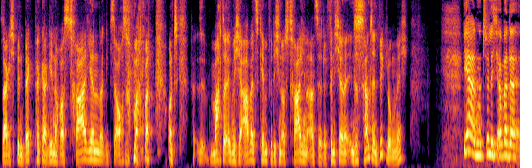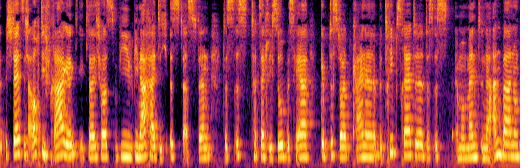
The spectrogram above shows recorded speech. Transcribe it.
sage, ich bin Backpacker, gehe nach Australien, da gibt es ja auch so, macht man und macht da irgendwelche Arbeitskämpfe, die ich in Australien anzettelt. Finde ich eine interessante Entwicklung, nicht? Ja, natürlich, aber da stellt sich auch die Frage gleich, Horst, wie, wie nachhaltig ist das? Denn das ist tatsächlich so, bisher gibt es dort keine Betriebsräte, das ist im Moment in der Anbahnung.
